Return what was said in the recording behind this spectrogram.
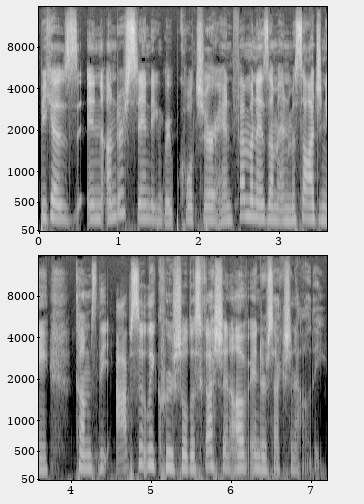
Because in understanding rape culture and feminism and misogyny comes the absolutely crucial discussion of intersectionality.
